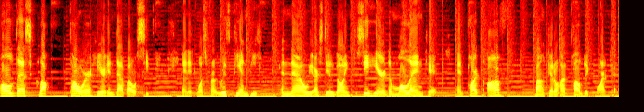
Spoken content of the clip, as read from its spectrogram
oldest clock tower here in Davao City and it was from, with PNB and now we are still going to see here the Molenke and part of Bankerohan Public Market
